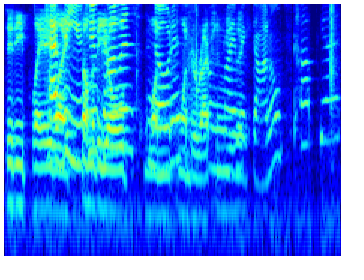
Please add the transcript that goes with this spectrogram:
Did he play Have like the some of YouTube the comments old One, noticed One Direction on my music? McDonald's cup yet?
